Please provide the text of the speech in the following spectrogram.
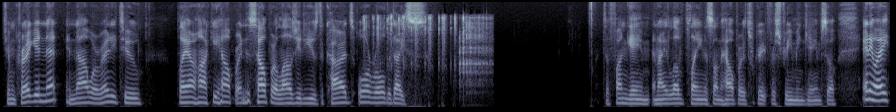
Jim Craig in net, and now we're ready to play our hockey helper. And this helper allows you to use the cards or roll the dice. It's a fun game, and I love playing this on the helper. It's great for streaming games. So, anyway,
